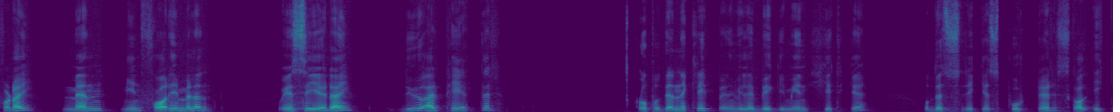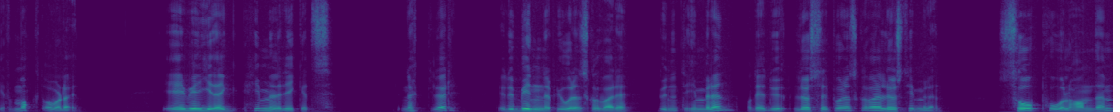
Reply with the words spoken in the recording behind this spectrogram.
for deg, men min far himmelen. Og jeg sier deg, du er Peter, og på denne klippen vil jeg bygge min kirke, og dødsrikets porter skal ikke få makt over deg. Jeg vil gi deg himmelrikets nøkler. Det du binder på jorden, skal være bundet til himmelen, og det du løser på jorden, skal være løst himmelen. Så påla han dem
